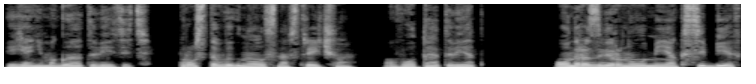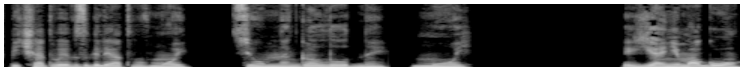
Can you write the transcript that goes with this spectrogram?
И я не могла ответить, просто выгнулась навстречу. Вот и ответ. Он развернул меня к себе, впечатывая взгляд в мой, темный, голодный, мой. «Я не могу!»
